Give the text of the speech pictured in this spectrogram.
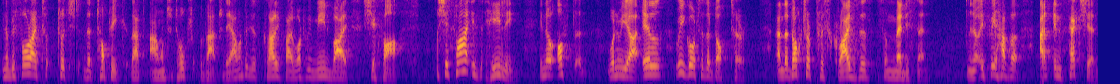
You know, before I touch the topic that I want to talk about today, I want to just clarify what we mean by shifa. Shifa is healing. You know, often when we are ill, we go to the doctor and the doctor prescribes us some medicine. You know, if we have a, an infection,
